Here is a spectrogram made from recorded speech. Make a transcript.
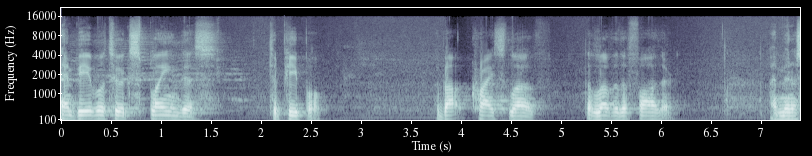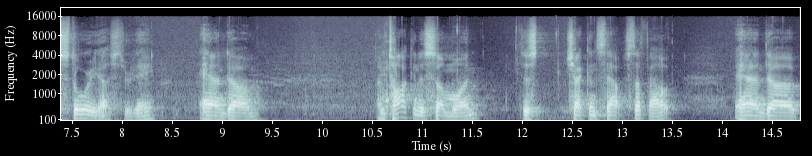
and be able to explain this to people about Christ's love, the love of the Father. I'm in a store yesterday, and um, I'm talking to someone, just checking stuff out, and uh,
